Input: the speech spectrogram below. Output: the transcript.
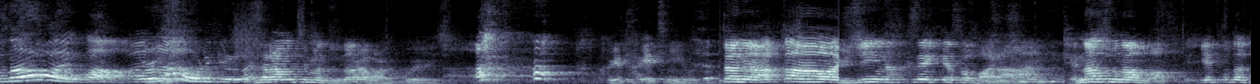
누나라고 하는 거야? 그러니까. 얼마나 그 어리길래? 사람한테만 누나라고 할 거예요 이제 그게 targeting이거든요. 일단은 아까 유진 학생께서 말한 개나소나 막 예쁘다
